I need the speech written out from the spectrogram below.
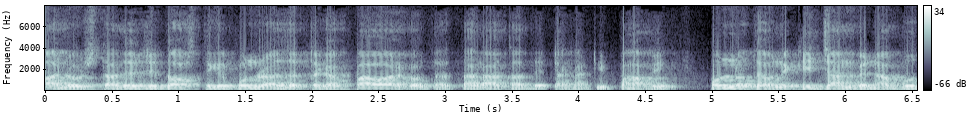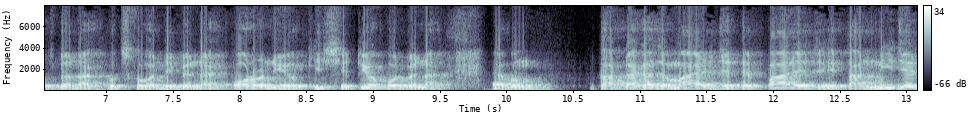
মানুষ তাদের যে দশ থেকে পনেরো হাজার টাকা পাওয়ার কথা, তারা তাদের টাকাটি পাবে। অন্যথায় অনেকেই জানবে না, বুঝবে না, খোঁজখবর নিবে না, করণীয় কি সেটিও করবে না, এবং তার টাকা যে মায়ের যেতে পারে যে তার নিজের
